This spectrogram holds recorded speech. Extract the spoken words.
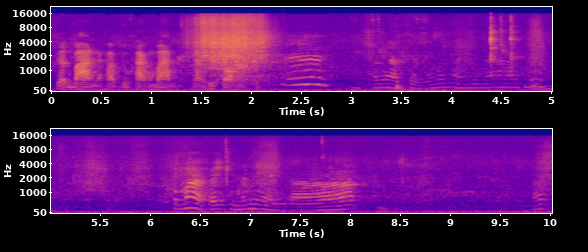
เพื่อนบ้านนะครับอยู่ข้างบ้านหลังที่สองเขาอยากจะรู้ว่าไงนะเขามาใส่กินน้ำแม่อยู่ละถ้าโซ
